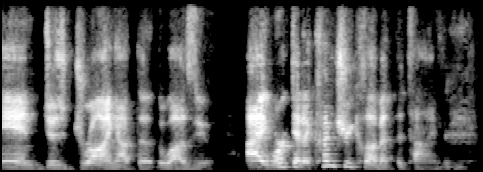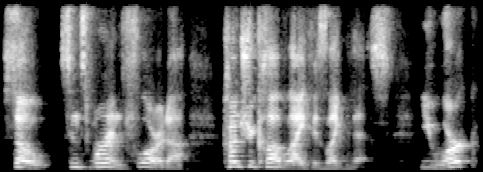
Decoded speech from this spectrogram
and just drawing out the the wazoo. I worked at a country club at the time. Mhm. So since we're in Florida, country club life is like this. You work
